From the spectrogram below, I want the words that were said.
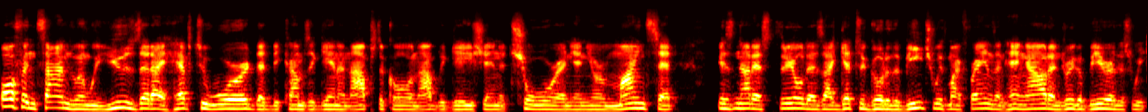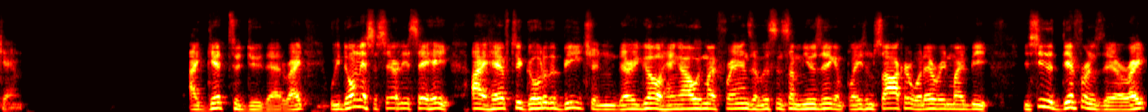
oftentimes when we use that I have to word, that becomes again an obstacle, an obligation, a chore, and, and your mindset is not as thrilled as I get to go to the beach with my friends and hang out and drink a beer this weekend. I get to do that, right? We don't necessarily say, hey, I have to go to the beach and there you go, hang out with my friends and listen to some music and play some soccer, whatever it might be. You see the difference there, right?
